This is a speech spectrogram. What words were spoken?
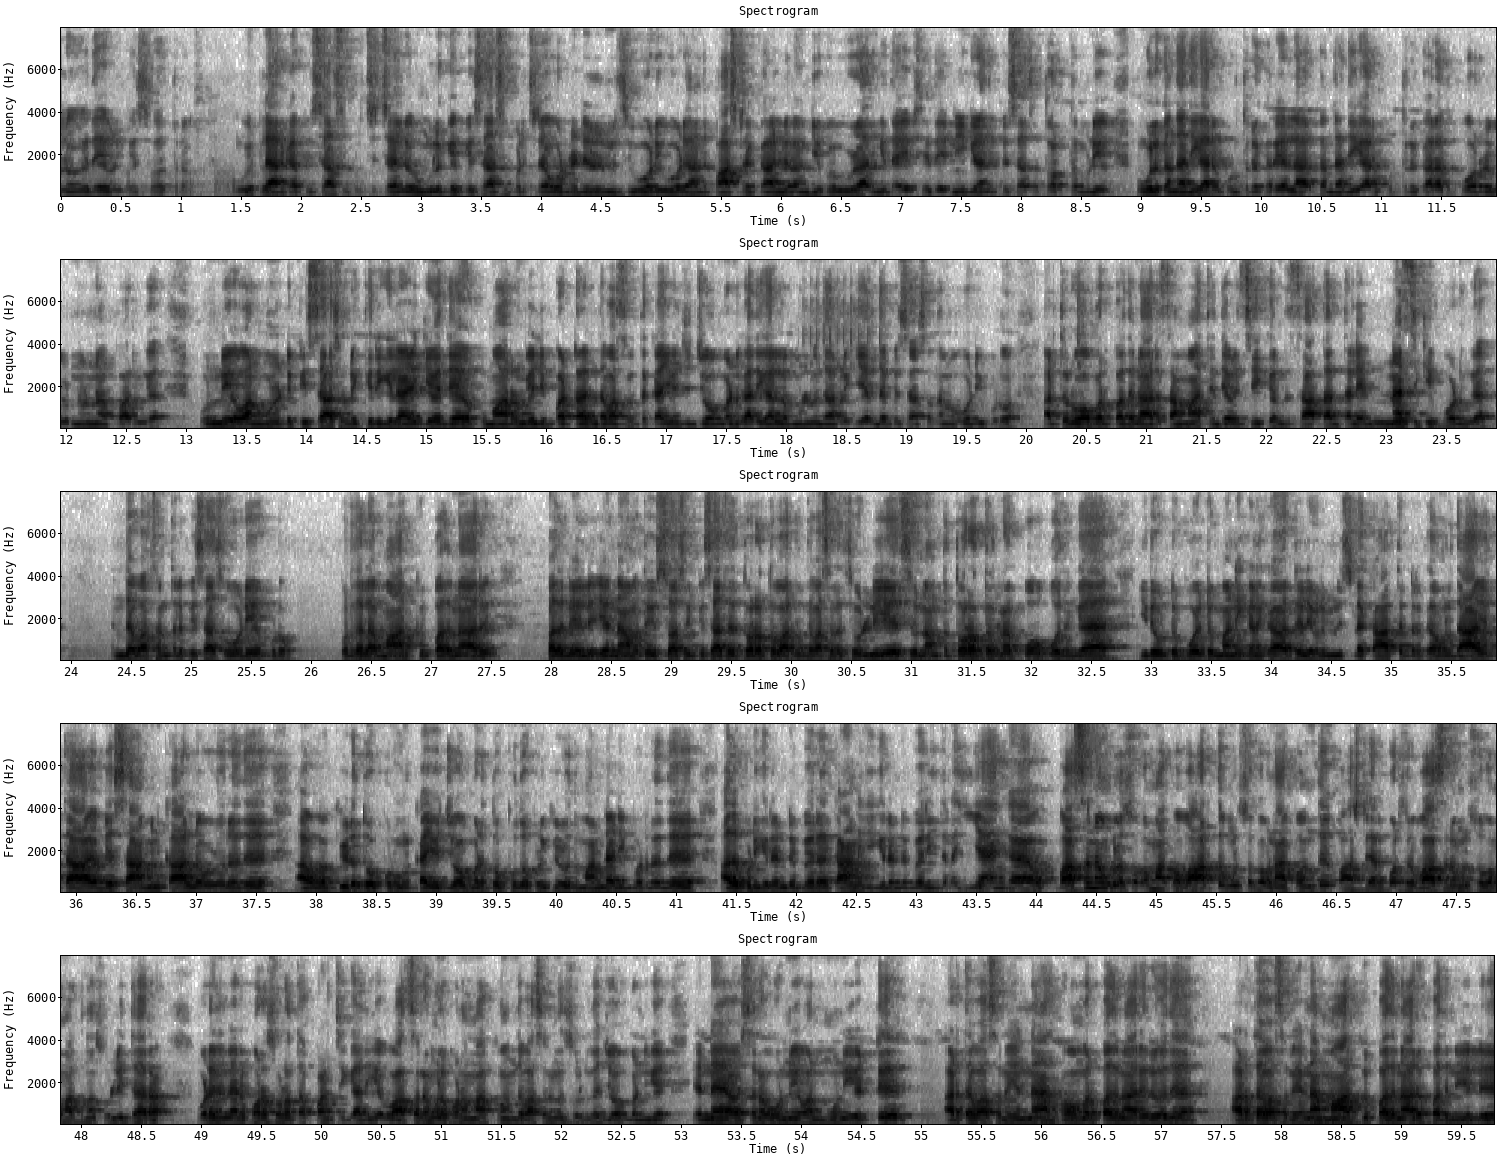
பரலோக தேவனுக்கே சோத்திரம். உங்க வீட்டில் யாருக்கா பிசாசு பிடிச்சிச்சா? இல்லை உங்களுக்கே பிசாசு பிடிச்சிச்சா? உடனே டெலிவரி மிஸ் ஓடி ஓடி அந்த பாஸ்டர் காலையோ அங்கேயே போய் விழாதீங்க. தயவு செய்து நீங்களே அந்த பிசாசை துரத்த முடியும். உங்களுக்கு அந்த அதிகாரம் கொடுத்துருக்காரு. எல்லாருக்கும் அந்த அதிகாரம் கொடுத்துருக்காரு. அது போடுற விடணும்னா பாருங்க. ஒன்னு ஒன் மூணு பிசாசோட பிசாசுடைய கிரிகளை அழிக்கவே தேவகுமாரும் வெளிப்பட்டார். இந்த வசனத்தை கை வச்சு ஜோம் பண்ணுங்க. அதிகாரம் முன் வந்து அவனுக்கு எந்த பிசாசு வந்தாலும் ஓடி போடுவோம் அடுத்து ரோபர் பதினாறு சமாத்தின் தேவன் சீக்கிரம் சாத்தான் தலையை நசுக்கி போடுங்க. இந்த வசனத்தில் பிசாசு ஓடியே போடும். புரிதலா? மார்க் பதினாறு. பதினேழு. என் நாமத்தை விசுவாசி பிசாசை துரத்துவார் இந்த வசனத்தை சொல்லி ஏசு நாமத்தை துரத்துறதுனா போக போகுதுங்க. இதை விட்டு போயிட்டு மணிக்கணக்காக டெலிவரி மினிஸ்ட்ல காத்துட்டு இருக்க அவங்க தாவி தா அப்படியே சாமின்னு காலில் விழுறது அவங்க கீழே தொப்பு உங்க கை ஜோமரை தொப்பு தொப்பு கீழே வந்து மண்டை போடுறது அதை பிடிக்க ரெண்டு பேர் காணிக்கு ரெண்டு பேர். இதெல்லாம் ஏங்க? வசனம் உங்களை சுகமாக்கும் வார்த்தை உங்களுக்கு சுகம். நான் இப்போ வந்து பாஸ்ட் யாரும் குறை சொல்ல வசனம் உங்களுக்கு சுகமாக்கும் தான் சொல்லித்தரேன் உடனே நேரம் குறை சொல்ல தப்பா நினச்சிக்காதீங்க. வசனம் உங்களை குணமாக்கும். இந்த வசனங்கள் சொல்லுங்க ஜோம் பண்ணுங்க. என்ன வசனம்? ஒன்று ஒன் மூணு எட்டு. அடுத்த வசனம் என்ன? ஹோமர் பதினாறு இருபது. அடுத்த வசனம் என்ன? மார்க் பதினாறு பதினேழு.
